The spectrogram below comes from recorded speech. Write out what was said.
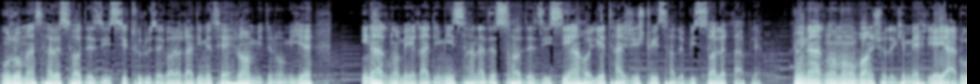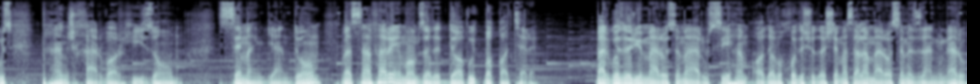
اون رو مظهر ساده زیستی تو روزگار قدیم تهران می‌دونه و میگه این اقنامه قدیمی سند ساده زیستی اهالی تجریش توی 120 سال قبله. تو این اقنامه عنوان شده که مهریه عروس پنج خروار هیزم سه من گندم و سفر امامزاده داوود با قاطره. برگزاری مراسم عروسی هم آداب خودشو داشته. مثلا مراسم زنونه رو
